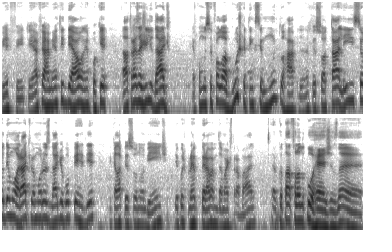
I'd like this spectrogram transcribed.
Perfeito. E é a ferramenta ideal, né? Porque ela traz agilidade. É como você falou, a busca tem que ser muito rápida, né? A pessoa tá ali e se eu demorar, tiver morosidade, eu vou perder aquela pessoa no ambiente. Depois, para recuperar, vai me dar mais trabalho. É o que eu estava falando com o Regis, né?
